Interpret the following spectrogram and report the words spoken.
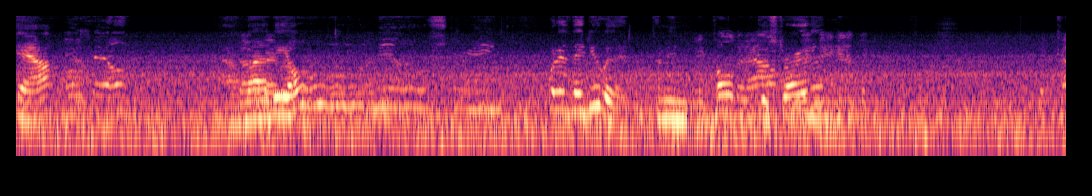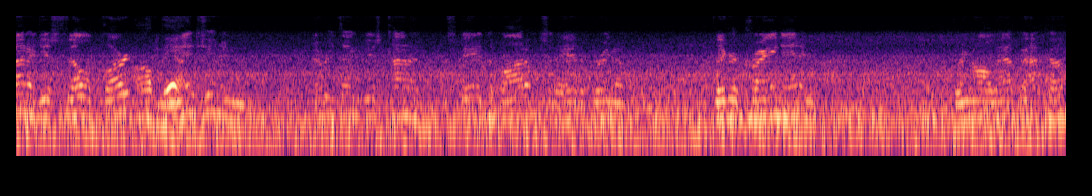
Yeah. Old Mill. Down Down by the old mill stream. What did they do with it? I mean, They pulled it out. Destroyed it? They had to, it kind of just fell apart. I'll and bet. The engine and everything just kind of stayed at the bottom, so they had to bring a, bigger crane in and bring all that back up.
